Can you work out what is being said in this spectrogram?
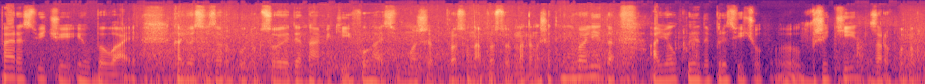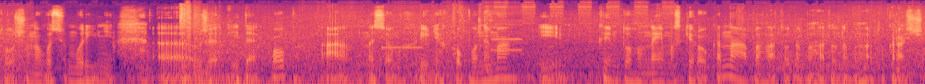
пересвічує і вбиває. Кальося за рахунок своєї динаміки і фугасів може просто-напросто мене лишити інваліда, а йолку я не присвічу е, в житті за рахунок того, що на восьмому рівні е, вже йде коп, а на сьомих рівнях копу нема. І крім того, в неї маскировка набагато, набагато, набагато краще.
